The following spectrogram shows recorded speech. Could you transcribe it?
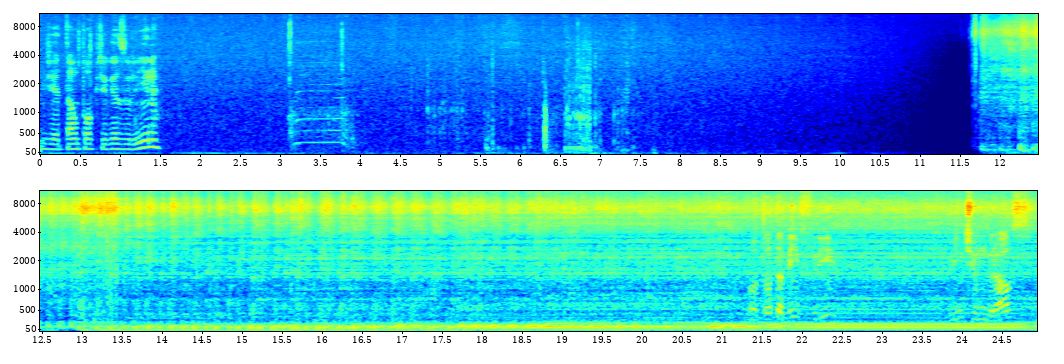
Injetar um pouco de gasolina. O motor tá bem frio, 21 graus.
